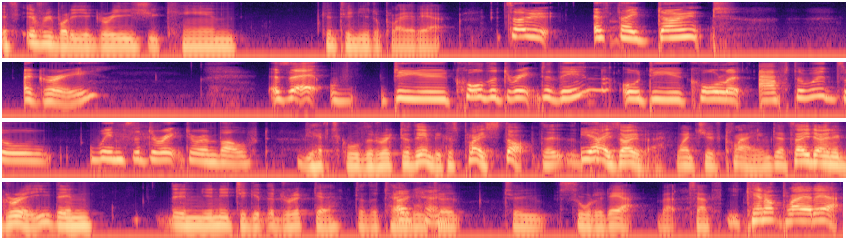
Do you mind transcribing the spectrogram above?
if everybody agrees, you can continue to play it out. So if they don't agree, is that do you call the director then or do you call it afterwards or when's the director involved? You have to call the director then because play stopped. The, the Yep. play's over once you've claimed. If they don't agree, then then you need to get the director to the table Okay. to to sort it out. But um, you cannot play it out.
